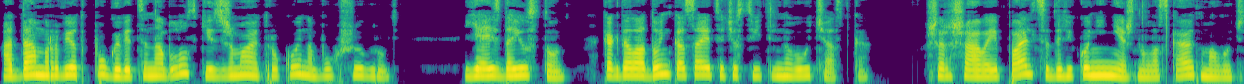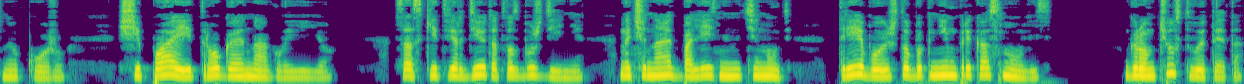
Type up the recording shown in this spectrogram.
Адам рвет пуговицы на блузке и сжимает рукой набухшую грудь. Я издаю стон, когда ладонь касается чувствительного участка. Шершавые пальцы далеко не нежно ласкают молочную кожу, щипая и трогая нагло ее. Соски твердеют от возбуждения, начинают болезненно тянуть, требуя, чтобы к ним прикоснулись. Гром чувствует это,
